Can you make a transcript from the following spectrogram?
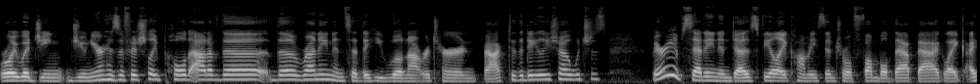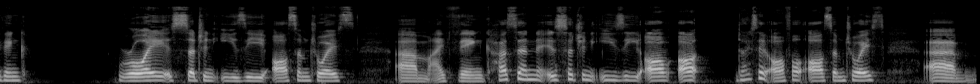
Roy Wood Jr. has officially pulled out of the the running and said that he will not return back to the Daily Show, which is very upsetting and does feel like Comedy Central fumbled that bag. Like I think Roy is such an easy, awesome choice. Um, I think Hasan is such an easy, aw- aw- did I say awful, awesome choice. Um,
